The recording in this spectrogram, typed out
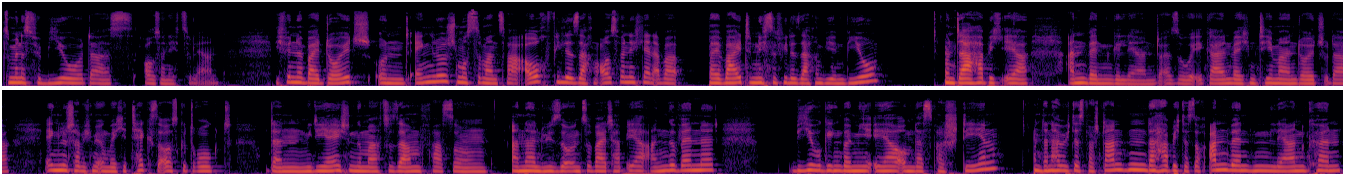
zumindest für Bio, das auswendig zu lernen. Ich finde, bei Deutsch und Englisch musste man zwar auch viele Sachen auswendig lernen, aber bei weitem nicht so viele Sachen wie in Bio. Und da habe ich eher anwenden gelernt. Also egal in welchem Thema in Deutsch oder Englisch habe ich mir irgendwelche Texte ausgedruckt, dann Mediation gemacht, Zusammenfassung, Analyse und so weiter, habe eher angewendet. Bio ging bei mir eher um das Verstehen. Und dann habe ich das verstanden, da habe ich das auch anwenden, lernen können.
